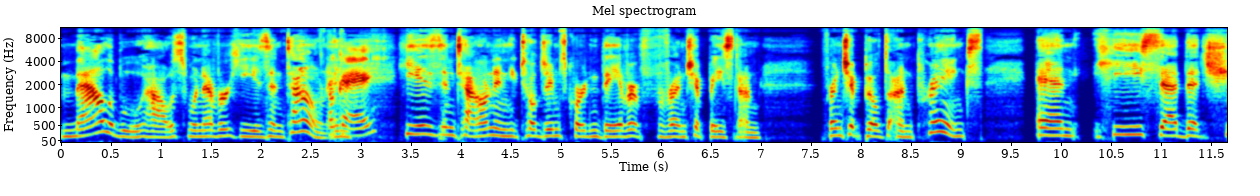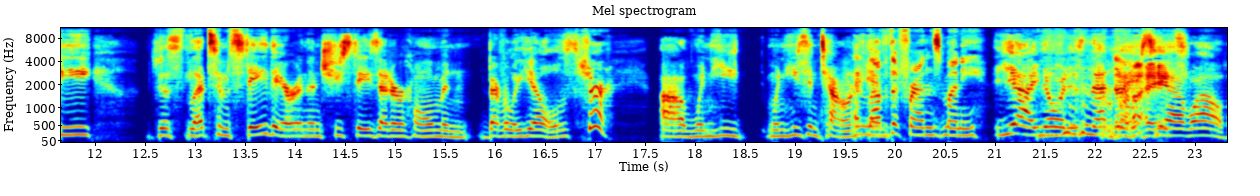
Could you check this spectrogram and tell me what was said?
Malibu house whenever he is in town. And Okay. he is in town, and he told James Corden they have a friendship based on friendship built on pranks, and he said that she just lets him stay there, and then she stays at her home in Beverly Hills. Sure. Uh, when he when he's in town, I love And- the Friends money. Yeah, I know it. Isn't that nice? Right. Yeah, wow.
